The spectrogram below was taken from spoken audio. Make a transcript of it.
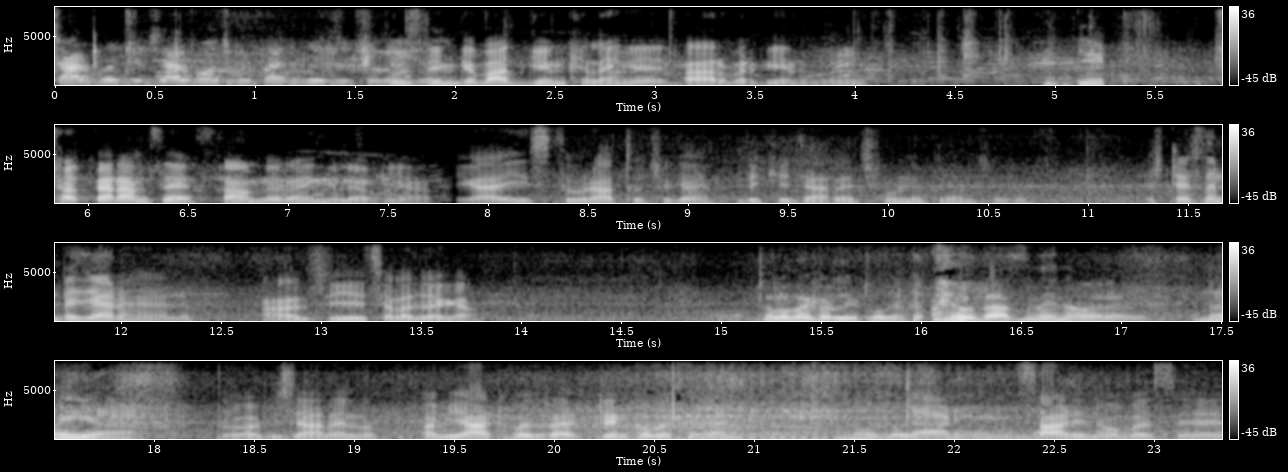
चार बजे चार बजे पाँच बजे कुछ दिन के बाद गेम खेलेंगे बार बार गेम नहीं। छत पे आराम से सामने रहेंगे लोग यहाँ गाइस तो रात हो चुका है। देखिए जा रहे हैं छोड़ने प्रियांशु को स्टेशन पे जा रहे हैं लोग आज ये चला जाएगा। चलो बैठो लेट हो गया। उदास नहीं ना हो रहा है? नहीं यार। तो अभी जा रहे हैं लोग। अभी आठ बज रहा है। ट्रेन कब से है? नौ बजे साढ़े नौ बजे से है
